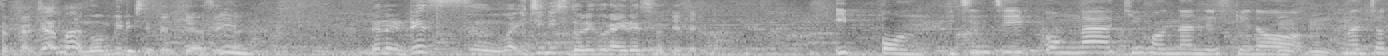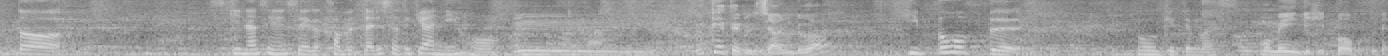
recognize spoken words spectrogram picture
そっか。じゃあまあのんびりしてて受けやすいから、レッスンは1日どれぐらいレッスン受けてるの？1本1日1本が基本なんですけど、うんうんうん。まあちょっと好きな先生がかぶったりした時は2本受けてるジャンルは？ヒップホップを受けてます。もうメインでヒップホップで。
